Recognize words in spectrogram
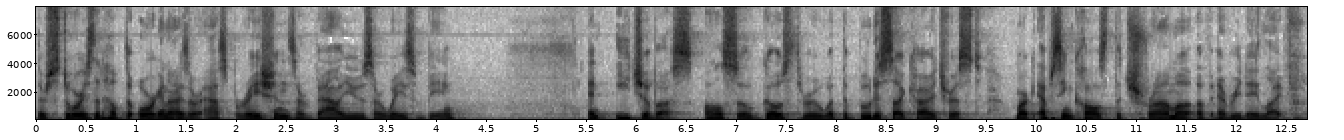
They're stories that help to organize our aspirations, our values, our ways of being. And each of us also goes through what the Buddhist psychiatrist Mark Epstein calls the trauma of everyday life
